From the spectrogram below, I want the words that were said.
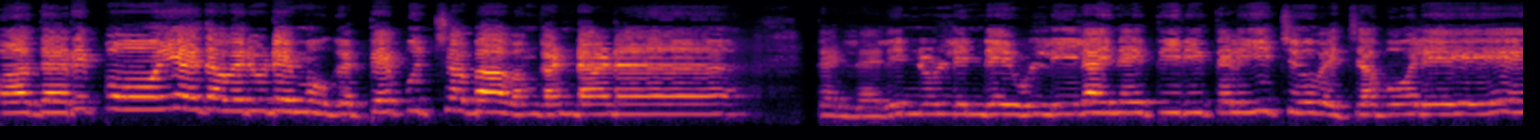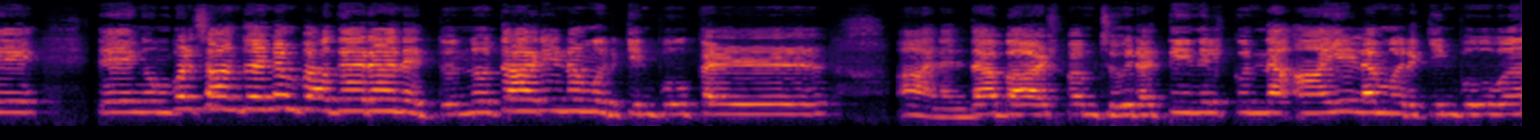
പതറിപ്പോയത് അവരുടെ മുഖത്തെ പുച്ഛഭാവം കണ്ടാണ്. തെല്ലലിനുള്ളിന്റെ ഉള്ളിലായി നെയ്ത്തിരി തെളിയിച്ചു വെച്ച പോലെ. തേങ്ങുമ്പോൾ സാന്ത്വനം പകരാൻ എത്തുന്നു താരിണ മുരുക്കിൻ പൂക്കൾ. ആനന്ദ ബാഷ്പം ചുരത്തി നിൽക്കുന്ന ആയിളം മുരുക്കിൻ പൂവ്.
